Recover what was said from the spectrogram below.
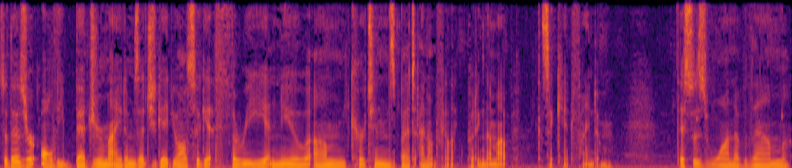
So those are all the bedroom items that you get. You also get three new um, curtains, but I don't feel like putting them up because I can't find them. This is one of them.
